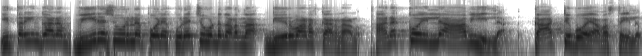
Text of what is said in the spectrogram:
ഇത്രയും കാലം വീരശൂരനെ പോലെ കുരച്ചുകൊണ്ട് നടന്ന ഗീർവാണക്കാരനാണ്. അനക്കോ ഇല്ല ആവിയില്ല. കാറ്റുപോയ അവസ്ഥയിലും.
